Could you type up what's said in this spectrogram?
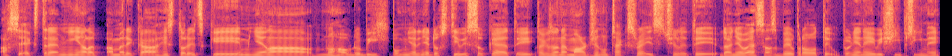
asi extrémní, ale Amerika historicky měla v mnoha obdobích poměrně dosti vysoké ty takzvané marginal tax rates, čili ty daňové sazby pro ty úplně nejvyšší příjmy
